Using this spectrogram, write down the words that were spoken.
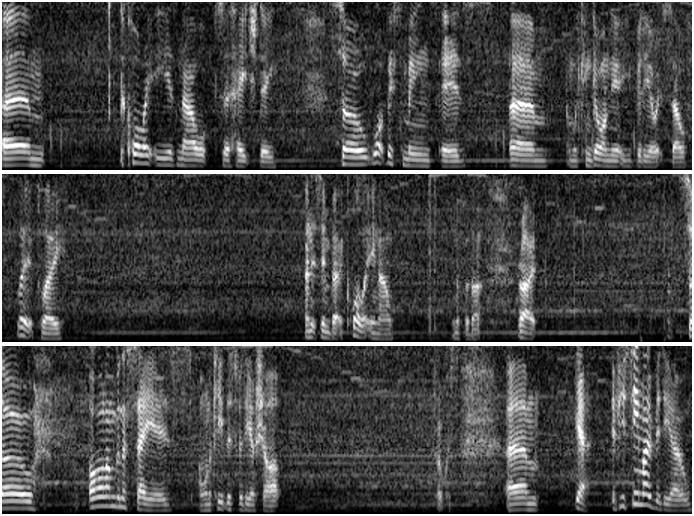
Um, the quality is now up to HD. So what this means is, um, and we can go on the video itself, let it play, and it's in better quality now. Enough of that. Right. So, all I'm to say is, I want to keep this video sharp. Focus. Um, yeah, if you see my video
